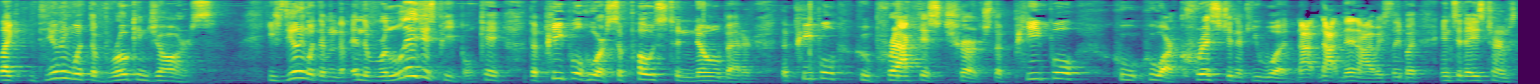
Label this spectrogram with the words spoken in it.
like dealing with the broken jars. He's dealing with them and the, and the, religious people, okay? The people who are supposed to know better, the people who practice church, the people who, who are Christian, if you would. Not, not then, obviously, but in today's terms.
